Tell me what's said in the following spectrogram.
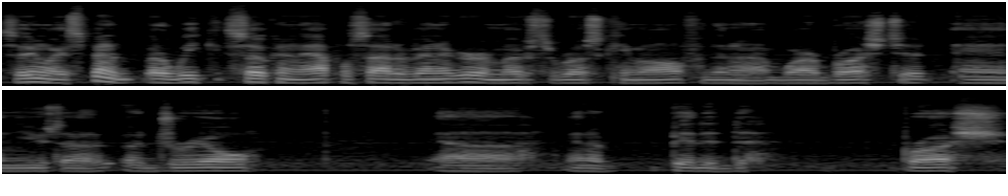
so anyway, I spent about a week soaking in apple cider vinegar and most of the rust came off and then I wire brushed it and used a, a drill uh, and a bitted brush,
